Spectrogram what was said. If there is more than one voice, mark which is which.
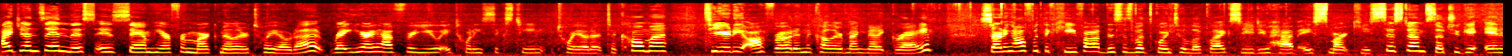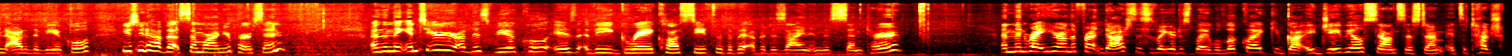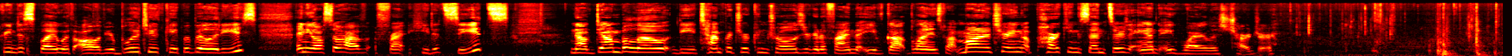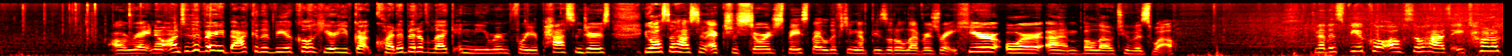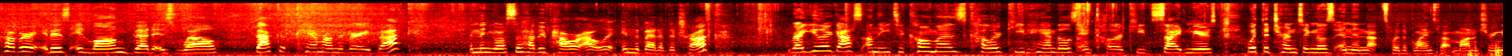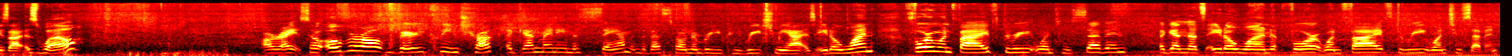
Speaker 1: Hi Jensen, this is Sam here from Mark Miller Toyota. Right here I have for you a 2016 Toyota Tacoma TRD Off-Road in the color magnetic gray. Starting off with the key fob, this is what it's going to look like. So you do have a smart key system. So to get in and out of the vehicle, you just need to have that somewhere on your person. And then the interior of this vehicle is the gray cloth seats with a bit of a design in the center. And then right here on the front dash, this is what your display will look like. You've got a JBL sound system. It's a touchscreen display with all of your Bluetooth capabilities. And you also have front heated seats. Now down below the temperature controls, you're gonna find that you've got blind spot monitoring, parking sensors, and a wireless charger. All right, now onto the very back of the vehicle here, you've got quite a bit of leg and knee room for your passengers. You also have some extra storage space by lifting up these little levers right here or um, below too as well. Now this vehicle also has a tonneau cover. It is a long bed as well. Backup camera on the very back. And then you also have a power outlet in the bed of the truck. Regular gas on the Tacomas, color keyed handles and color keyed side mirrors with the turn signals and then that's where the blind spot monitoring is at as well. All right, so overall, very clean truck. Again, my name is Sam, and the best phone number you can reach me at is 801 415 3127. Again, that's 801 415 3127.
